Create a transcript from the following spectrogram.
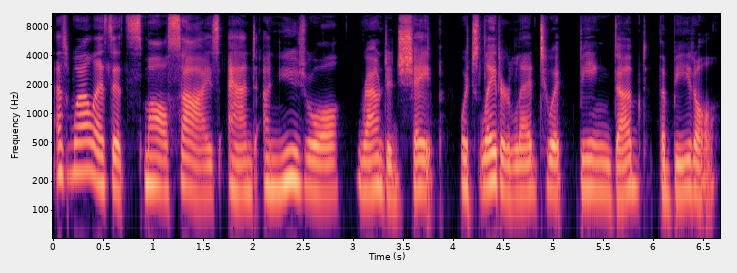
as well as its small size and unusual rounded shape, which later led to it being dubbed the Beetle.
